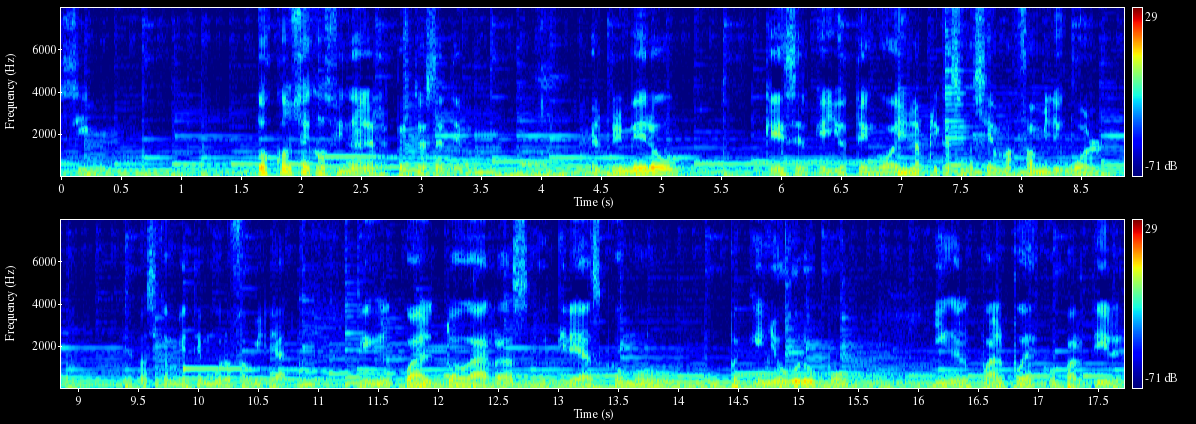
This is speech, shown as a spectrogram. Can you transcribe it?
sí, dos consejos finales respecto a este tema. El primero, que es el que yo tengo, hay una aplicación que se llama Family Wall, que es básicamente muro familiar, en el cual tú agarras y creas como un pequeño grupo y en el cual puedes compartir,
